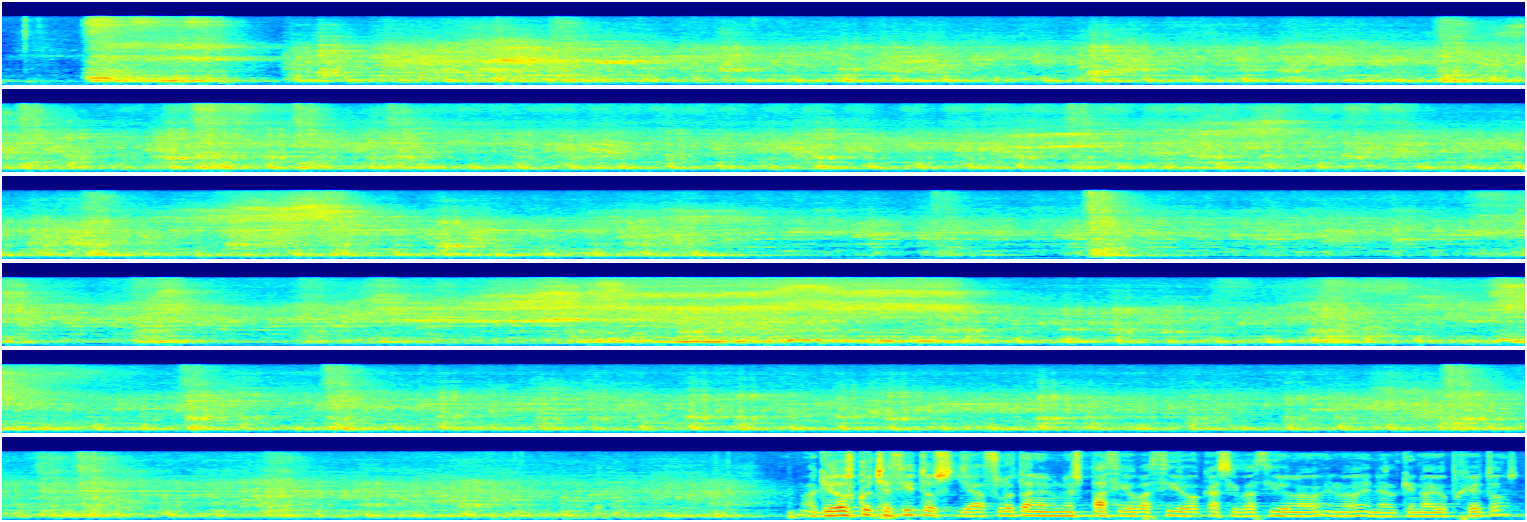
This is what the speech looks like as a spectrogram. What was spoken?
Aquí los cochecitos ya flotan en un espacio vacío, casi vacío, en el que no hay objetos.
